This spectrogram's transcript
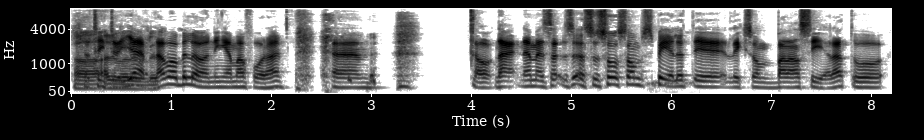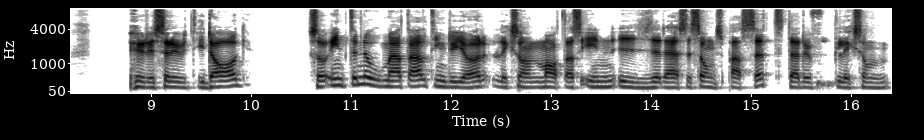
Ja, jag tänkte, var jävlar vad belöningar man får här. Ehm, ja, nej, nej, men så, så, alltså, så som spelet är liksom balanserat och hur det ser ut idag. Så inte nog med att allting du gör liksom matas in i det här säsongspasset där du liksom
